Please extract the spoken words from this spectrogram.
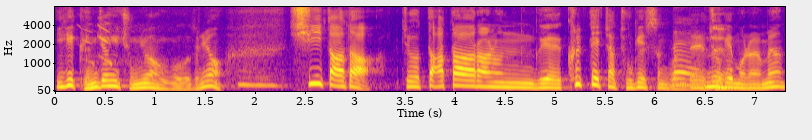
이게 굉장히 중요한 거거든요. 시다다. 저 따다라는 게 클 때자 두 개 쓴 건데 네. 저게 뭐냐면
